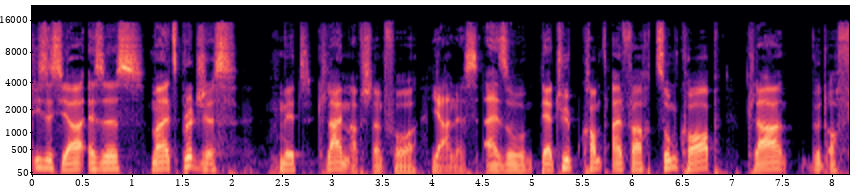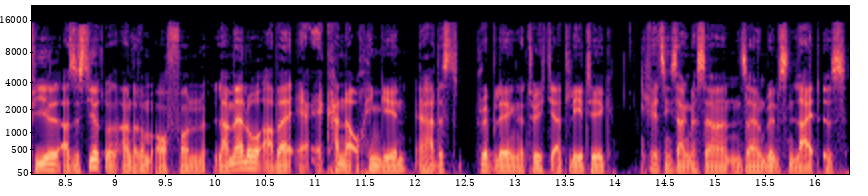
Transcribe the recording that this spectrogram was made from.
Dieses Jahr ist es Miles Bridges mit kleinem Abstand vor Janis. Also der Typ kommt einfach zum Korb. Klar, wird auch viel assistiert, unter anderem auch von Lamello, aber er, er kann da auch hingehen. Er hat das Dribbling, natürlich die Athletik. Ich will jetzt nicht sagen, dass er ein Zion Williamson light ist,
